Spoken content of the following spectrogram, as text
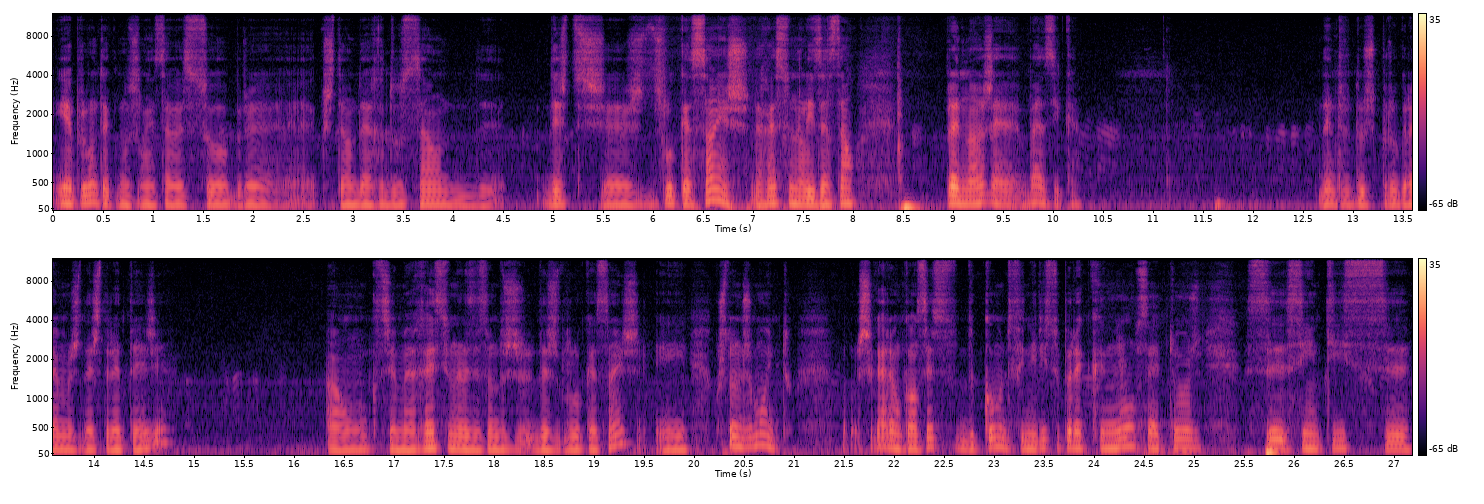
E a pergunta que nos lançava sobre a questão da redução de, destas deslocações, da racionalização, para nós é básica. Dentro dos programas da estratégia, há um que se chama racionalização dos, das deslocações e custou-nos muito chegar a um consenso de como definir isso para que nenhum setor se sentisse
